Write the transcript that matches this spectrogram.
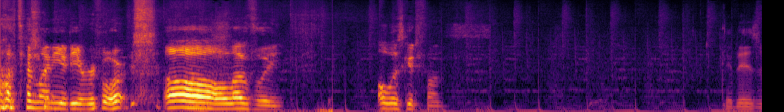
Oh, 10 line EOD report. Oh, lovely. Always good fun. It is a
